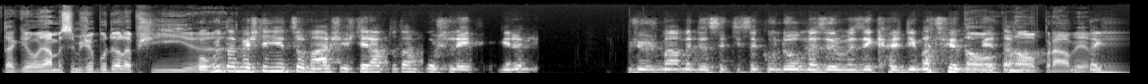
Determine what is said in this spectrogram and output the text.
Tak jo, já myslím, že bude lepší. Eh, Pokud tam ještě něco máš, ještě nám to tam pošli. Jinak, že už máme desetisekundovou mezeru mezi každýma dvěma no, větama. No, právě. Takže,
